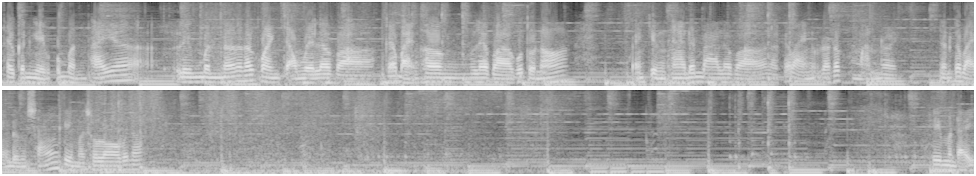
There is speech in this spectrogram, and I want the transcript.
theo kinh nghiệm của mình thấy liên minh nó rất quan trọng về level. Các bạn hơn level của tụi nó khoảng chừng 2 đến 3 level là các bạn đã rất mạnh rồi nên các bạn đừng sắn khi mà solo với nó. Khi mình đẩy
